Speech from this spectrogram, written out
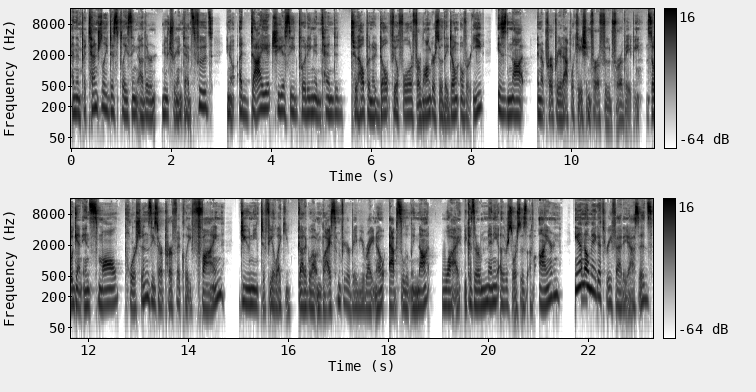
and then potentially displacing other nutrient dense foods you know, a diet chia seed pudding intended to help an adult feel fuller for longer so they don't overeat is not an appropriate application for a food for a baby. So, again, in small portions, these are perfectly fine. Do you need to feel like you got to go out and buy some for your baby right now? Absolutely not. Why? Because there are many other sources of iron and omega 3 fatty acids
